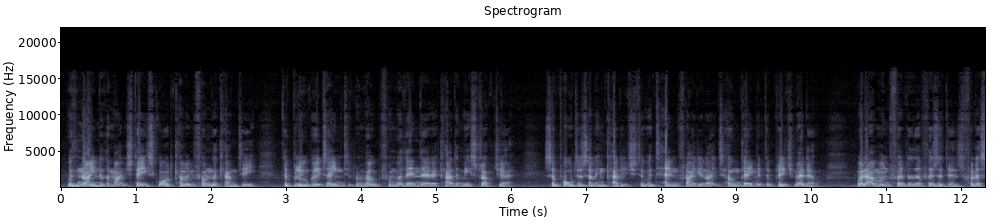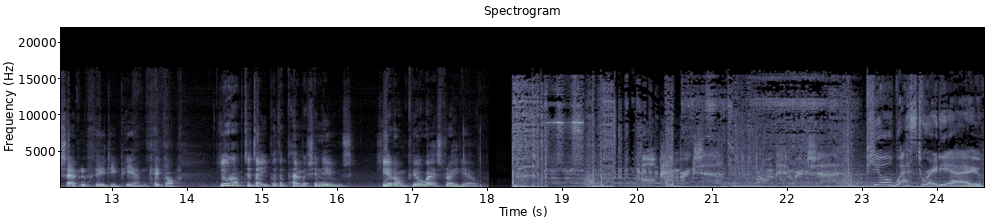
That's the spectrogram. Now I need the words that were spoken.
With nine of the matchday squad coming from the county, the Bluebirds aim to promote from within their academy structure. Supporters are encouraged to attend Friday night's home game at the Bridge Meadow, where Ammanford are the visitors for a 7.30pm kick-off. You're up to date with the Pembrokeshire News, here on Pure West Radio. For Pembrokeshire, from Pembrokeshire. Pure West Radio.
